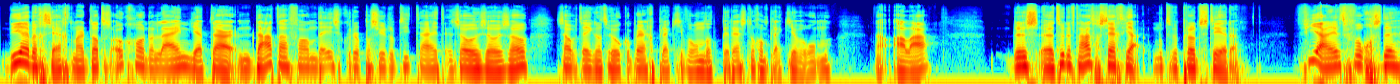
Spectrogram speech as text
Die hebben gezegd, maar dat is ook gewoon een lijn. Je hebt daar een data van. Deze coureur passeert op die tijd en zo en zo en zo. Zou betekenen dat Hulkenberg een plekje won, dat Perez nog een plekje won. Nou, Allah. Dus eh, toen heeft Haas gezegd, ja, moeten we protesteren. VIA heeft volgens de,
